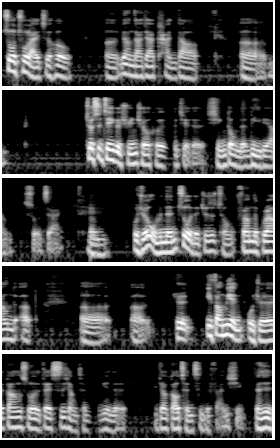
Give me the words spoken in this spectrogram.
做出来之后，呃，让大家看到，呃。就是这个寻求和解的行动的力量所在。嗯，我觉得我们能做的就是从 from the ground up，呃呃，就一方面，我觉得刚刚说的在思想层面的比较高层次的反省，但是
